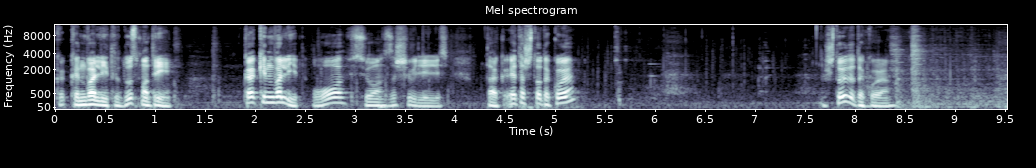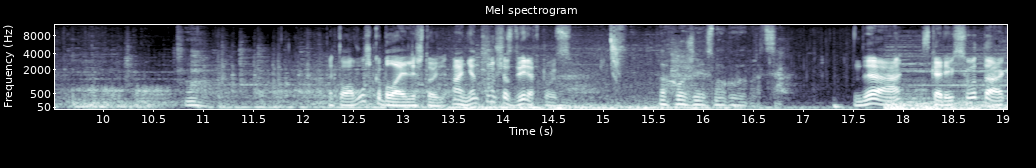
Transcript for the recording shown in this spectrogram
Как инвалид иду, смотри. Как инвалид. О, все, зашевелились. Так, это что такое? Что это такое? Это ловушка была или что? А, нет, ну сейчас дверь откроется. Похоже, я смогу выбраться. Да, скорее всего так.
